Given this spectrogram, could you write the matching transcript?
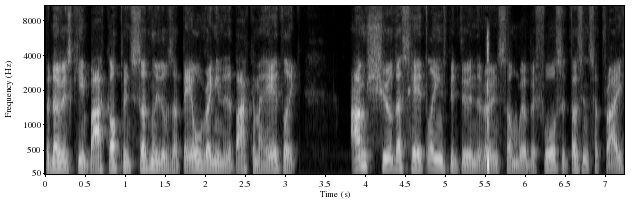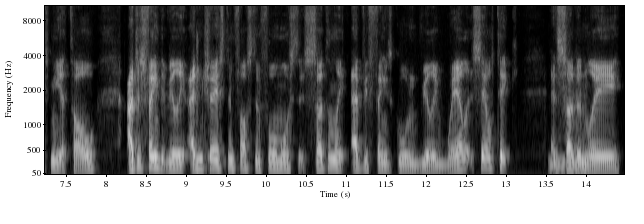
But now it's came back up, and suddenly there was a bell ringing in the back of my head. Like, I'm sure this headline's been doing the rounds somewhere before, so it doesn't surprise me at all. I just find it really interesting, first and foremost, that suddenly everything's going really well at Celtic, and Mhm. suddenly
